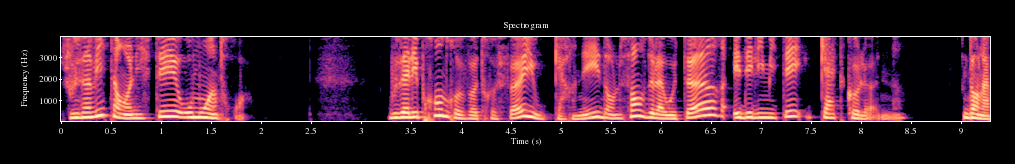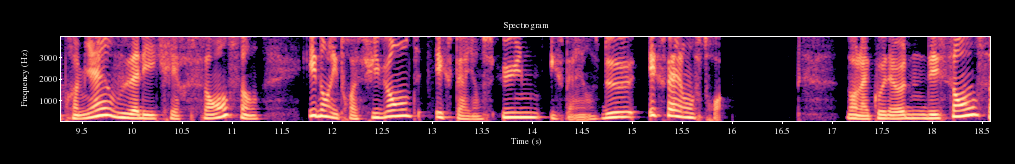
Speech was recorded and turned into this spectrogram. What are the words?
Je vous invite à en lister au moins trois. Vous allez prendre votre feuille ou carnet dans le sens de la hauteur et délimiter quatre colonnes. Dans la première, vous allez écrire sens et dans les trois suivantes, expérience 1, expérience 2, expérience 3. Dans la colonne des sens,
